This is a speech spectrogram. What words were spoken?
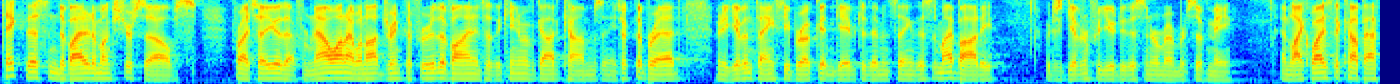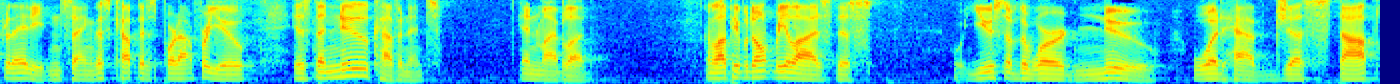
Take this and divide it amongst yourselves. For I tell you that from now on I will not drink the fruit of the vine until the kingdom of God comes. And he took the bread. When he had given thanks, he broke it and gave it to them, and saying, This is my body, which is given for you. Do this in remembrance of me. And likewise the cup after they had eaten, saying, This cup that is poured out for you is the new covenant in my blood. And a lot of people don't realize this use of the word new would have just stopped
